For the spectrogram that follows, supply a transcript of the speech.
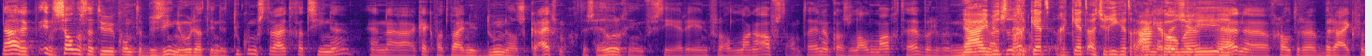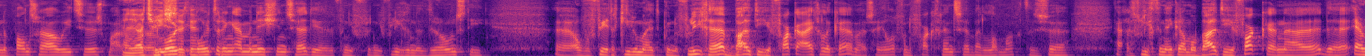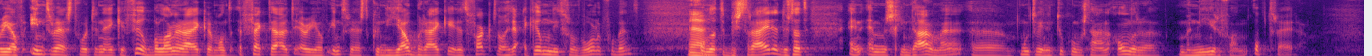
Nou, het interessante is natuurlijk om te bezien hoe dat in de toekomst eruit gaat zien. Hè? En eh, kijk, wat wij nu doen als krijgsmacht is heel erg investeren in vooral lange afstand. Hè? En ook als landmacht hè, willen we meer Ja, je bedoelt raket, raketartillerie gaat er aankomen. Raketartillerie, Ja. een eh, grotere bereik van de panzerhouwitsers. Maar Ja, ook, eh, loitering ammunitions, hè, die, van, die, van die vliegende drones die eh, over 40 kilometer kunnen vliegen. Hè, buiten je vak eigenlijk. Hè. We zijn heel erg van de vakgrens hè, bij de landmacht. Dus eh, ja, het vliegt in één keer allemaal buiten je vak. En eh, de area of interest wordt in één keer veel belangrijker. Want effecten uit de area of interest kunnen jou bereiken in het vak. Terwijl je er eigenlijk helemaal niet verantwoordelijk voor bent Ja. om dat te bestrijden. Dus dat, en, en misschien daarom hè, moeten we in de toekomst naar een andere manier van optreden.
